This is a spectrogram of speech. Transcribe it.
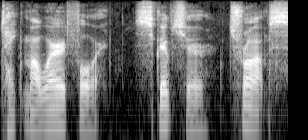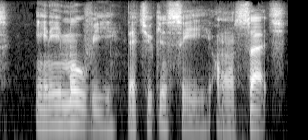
Take my word for it. Scripture trumps any movie that you can see on such.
